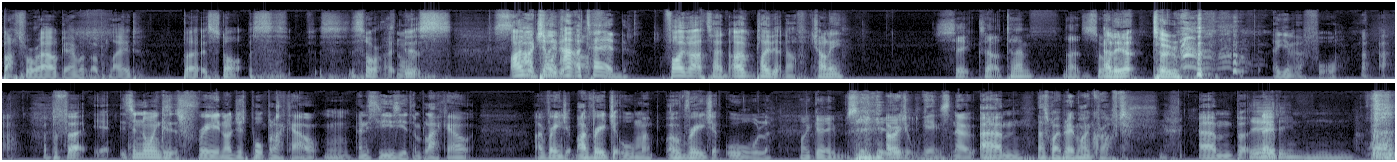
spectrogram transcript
Battle Royale game I've ever played, but it's not. It's, it's, it's all right. It's not It's, I haven't I just played it out of enough. ten. five out of ten. I haven't played it enough. Charlie, Six out of ten. That's sort of- Elliot, two. I give it a four. I prefer. It's annoying because it's free, and I just bought Blackout, Mm. and it's easier than Blackout. I range it. I rage it all. My, I rage it all. my games. I rage it all games. No, um, that's why I play Minecraft. um, but no, but,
